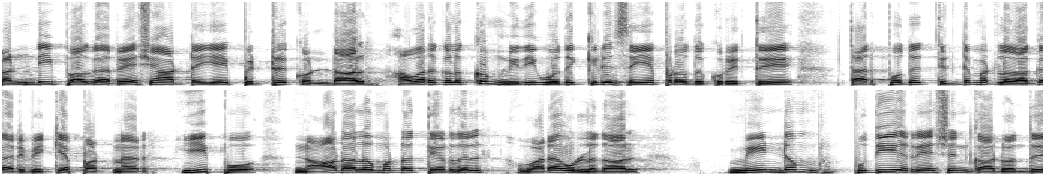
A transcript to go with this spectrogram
கண்டிப்பாக ரேஷன் அட்டையை பெற்றுக்கொண்டால் அவர்களுக்கும் நிதி ஒதுக்கீடு செய்யப்படுவது குறித்து தற்போது திட்டமிட்டுள்ளதாக அறிவிக்கப்பட்டனர். இப்போ நாடாளுமன்ற தேர்தல் வர உள்ளதால் மீண்டும் புதிய ரேஷன் கார்டு வந்து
